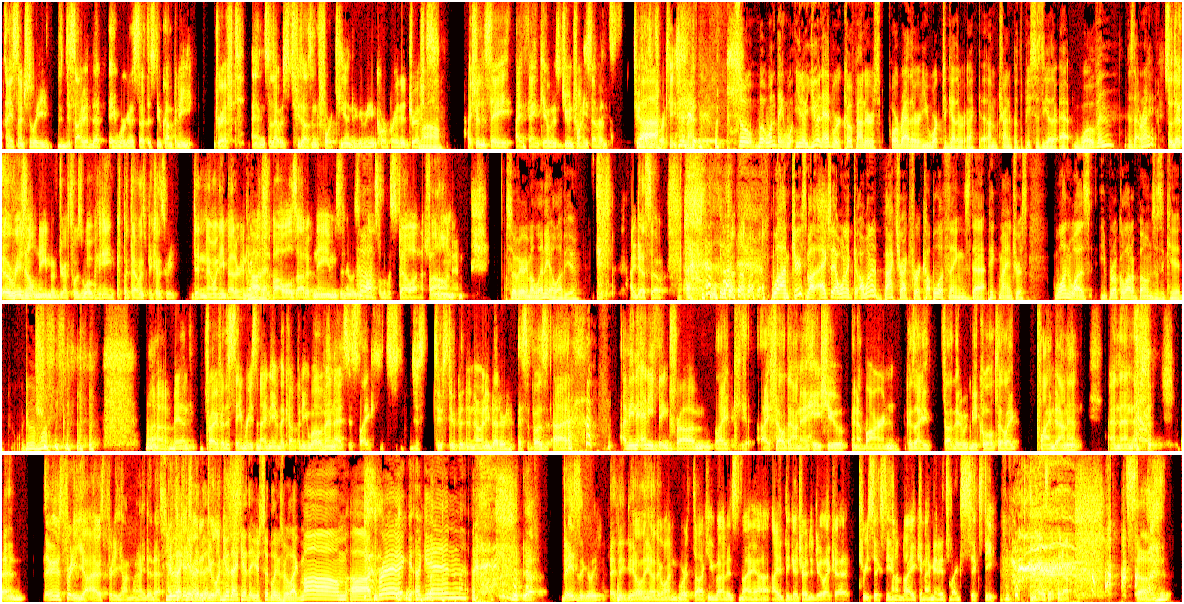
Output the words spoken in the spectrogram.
i essentially decided that hey we're going to start this new company drift. And so that was 2014 i think we incorporated drift. Wow. i shouldn't say i think it was june 27th 2014. Ah, so, but one thing, you know, you and Ed were co-founders, or rather, you worked together. I'm trying to put the pieces together at Woven. Is that right? So the original name of Drift was Woven Inc., but that was because we didn't know any better and Got we left the vowels out of names, and it was impossible to spell on the phone. And so very millennial of you. I guess so. well, I'm curious about. Actually, I want to. I want to backtrack for a couple of things that piqued my interest. One was you broke a lot of bones as a kid. Doing what? oh man, probably for the same reason I named the company Woven. I was just like, just too stupid to know any better, I suppose. Uh, I mean, anything from like I fell down a hay chute in a barn because I thought that it would be cool to like climb down it, and then and it was pretty young. I was pretty young when I did it. So I think I tried to do like you're a, that kid that your siblings were like, "Mom, uh, Greg again." yeah, basically. I think the only other one worth talking about is my. Uh, I think I tried to do like a 360 on a bike, and I made it to like 60. and that was it. You know? so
